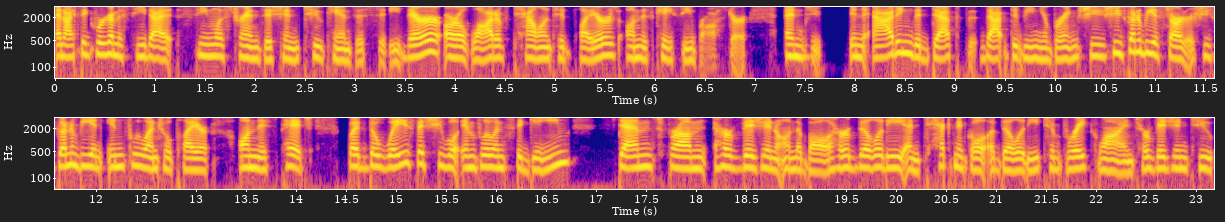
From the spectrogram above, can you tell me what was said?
And I think we're going to see that seamless transition to Kansas City. There are a lot of talented players on this KC roster. And in adding the depth that Debinha brings, she, she's going to be a starter. She's going to be an influential player on this pitch. But the ways that she will influence the game stems from her vision on the ball, her ability and technical ability to break lines, her vision to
